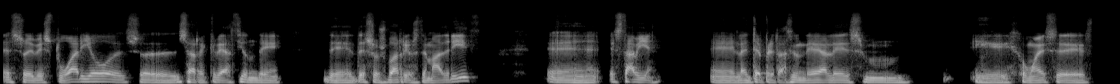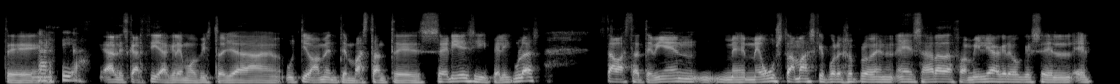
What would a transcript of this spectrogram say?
ese vestuario, esa, recreación de, esos barrios de Madrid, está bien. la interpretación de Alex, mm, como es este García. Alex García, que le hemos visto ya últimamente en bastantes series y películas, está bastante bien. Me, gusta más que, por ejemplo, en, Sagrada Familia, creo que es el,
